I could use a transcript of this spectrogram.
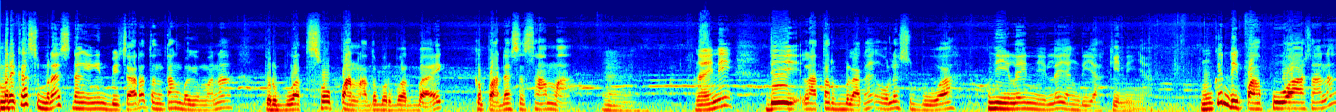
Mereka sebenarnya sedang ingin bicara tentang bagaimana berbuat sopan atau berbuat baik kepada sesama. Hmm. Nah ini di latar belakangi oleh sebuah nilai-nilai yang diyakininya. Mungkin di Papua sana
